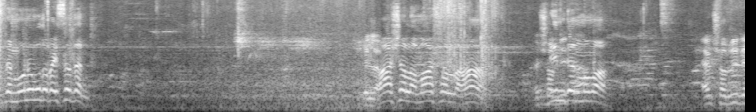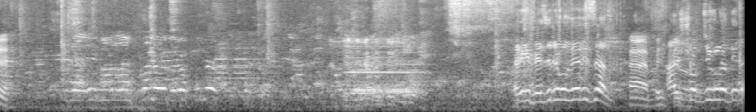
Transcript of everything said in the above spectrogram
আপনি মনের মতো পয়সা দেন। মাশাল্লাহ মাশাল্লাহ হ্যাঁ। এই দিন দেন মামা। এক সবজি দে। এটা কি ভেজিটেবল দিয়ে দিচ্ছেন? হ্যাঁ আর সবজিগুলো দিন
